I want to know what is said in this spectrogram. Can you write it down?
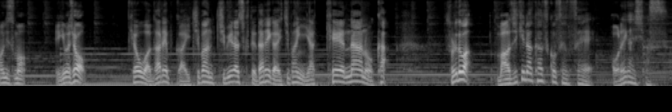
本日も行きましょう。今日は誰が一番ちびらしくて誰が一番やっけなのか。それでは、マジキナ和子先生、お願いします。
